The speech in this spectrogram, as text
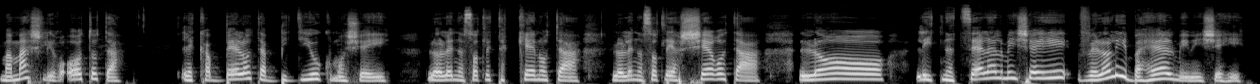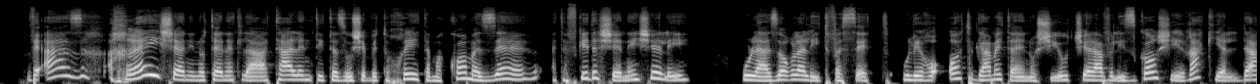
ממש לראות אותה, לקבל אותה בדיוק כמו שהיא. לא לנסות לתקן אותה, לא לנסות ליישר אותה, לא להתנצל על מי שהיא ולא להיבהל ממי שהיא. ואז אחרי שאני נותנת לטאלנטית הזו שבתוכי את המקום הזה, התפקיד השני שלי הוא לעזור לה להתווסת, ולראות גם את האנושיות שלה ולזכור שהיא רק ילדה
